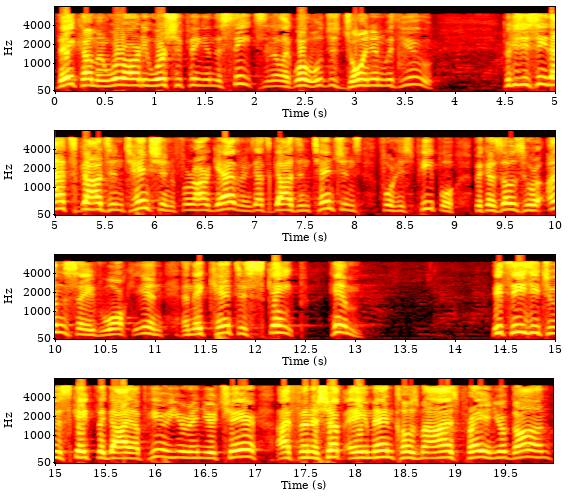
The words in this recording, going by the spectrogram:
They come and we're already worshiping in the seats and they're like, well, we'll just join in with you. Because you see, that's God's intention for our gatherings. That's God's intentions for His people. Because those who are unsaved walk in and they can't escape Him. It's easy to escape the guy up here. You're in your chair. I finish up. Amen. Close my eyes, pray, and you're gone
